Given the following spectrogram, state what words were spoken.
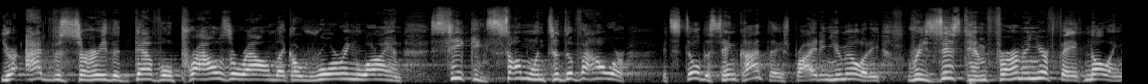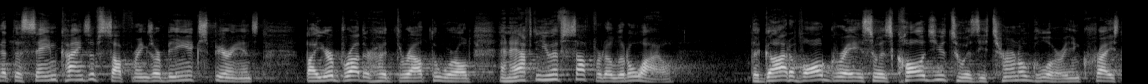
Your adversary, the devil, prowls around like a roaring lion, seeking someone to devour. It's still the same context pride and humility. Resist him firm in your faith, knowing that the same kinds of sufferings are being experienced by your brotherhood throughout the world. And after you have suffered a little while, the God of all grace, who has called you to his eternal glory in Christ,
